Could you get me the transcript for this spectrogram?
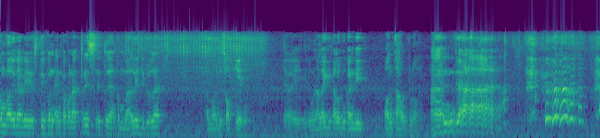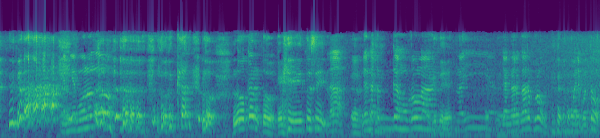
kembali dari Stephen and Coconutris itu yang kembali judulnya emang disokin Yoi, di mana lagi kalau bukan di on belum Anja. Nyengir mulu lu. lo kan lo lo kan tuh kayak gitu sih. Nah, eh. biar nggak tegang ngobrolan. Gitu ya. Nah iya, okay. jangan garuk-garuk bro. Banyak foto.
